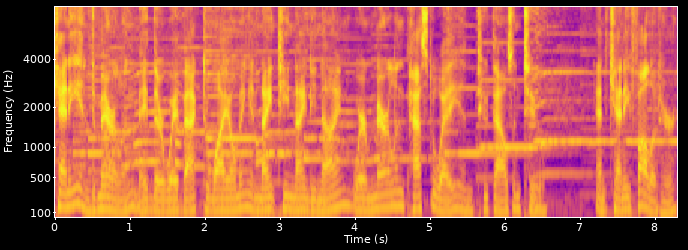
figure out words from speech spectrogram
Kenny and Marilyn made their way back to Wyoming in 1999, where Marilyn passed away in 2002, and Kenny followed her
